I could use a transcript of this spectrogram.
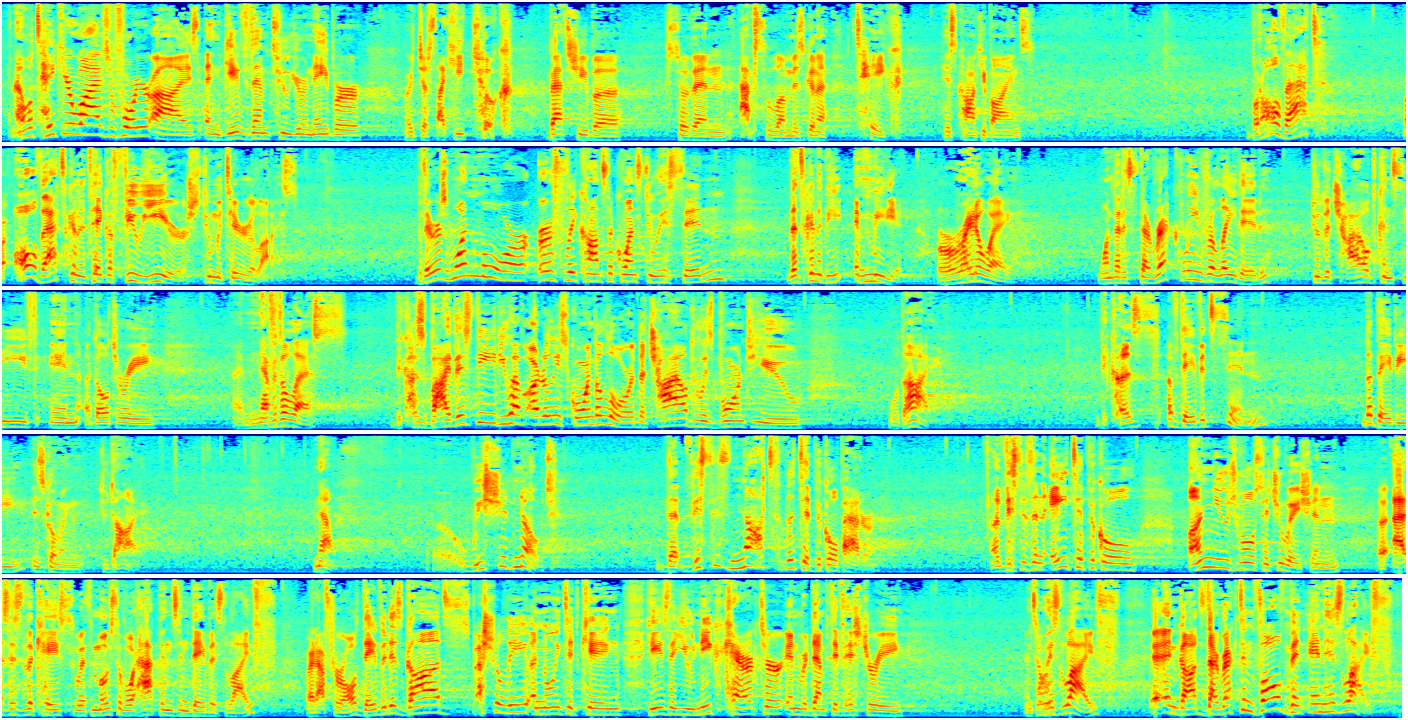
And I will take your wives before your eyes and give them to your neighbor, right? just like he took Bathsheba. So then Absalom is going to take his concubines. But all that, all that's going to take a few years to materialize. But there is one more earthly consequence to his sin that's going to be immediate, right away. One that is directly related to the child conceived in adultery. And nevertheless, because by this deed you have utterly scorned the Lord, the child who is born to you will die. Because of David's sin, the baby is going to die. Now, uh, we should note that this is not the typical pattern. Uh, this is an atypical, unusual situation, uh, as is the case with most of what happens in David's life. Right after all, David is God's specially anointed king. He is a unique character in redemptive history. And so his life and God's direct involvement in his life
